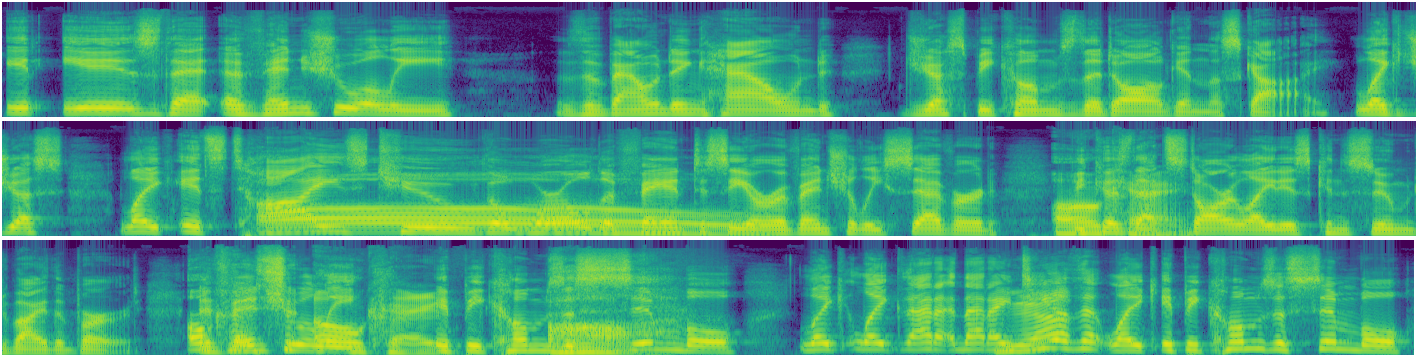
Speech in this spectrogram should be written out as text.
it is that eventually the bounding hound just becomes the dog in the sky like just like its ties to the world of fantasy are oh. eventually severed because Okay. that starlight is consumed by the bird Okay, so- eventually okay. it becomes a oh. symbol like like that that idea Yeah. that like it becomes a symbol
